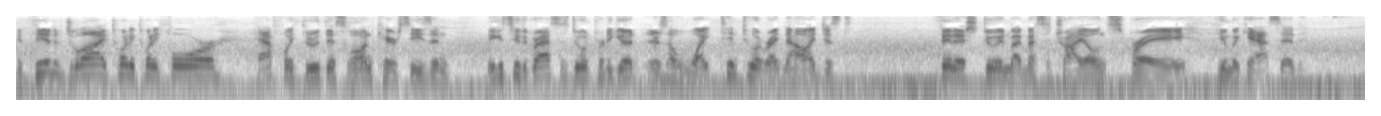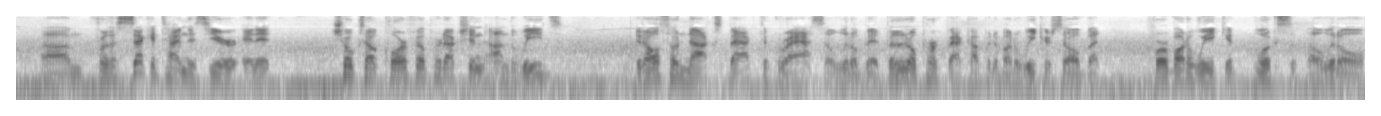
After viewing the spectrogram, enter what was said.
It's the end of July 2024, halfway through this lawn care season. You can see the grass is doing pretty good. There's a white tint to it right now. I just finished doing my mesotrione spray, humic acid, um, for the second time this year, and it chokes out chlorophyll production on the weeds. It also knocks back the grass a little bit, but it'll perk back up in about a week or so. But for about a week, it looks a little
